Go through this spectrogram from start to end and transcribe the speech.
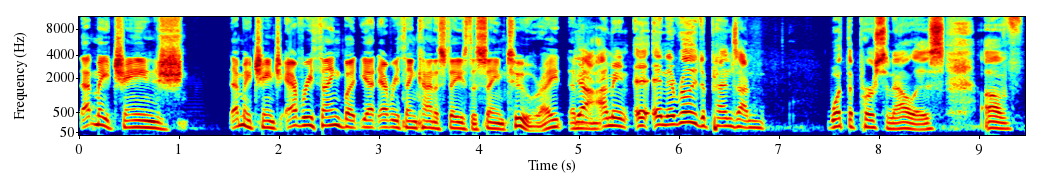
That may change that may change everything, but yet everything kind of stays the same too, right? I yeah, mean, I mean, and it really depends on what the personnel is of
